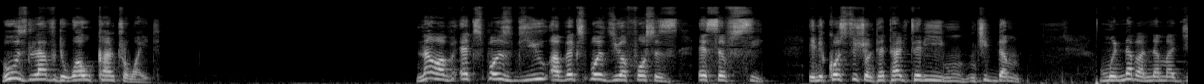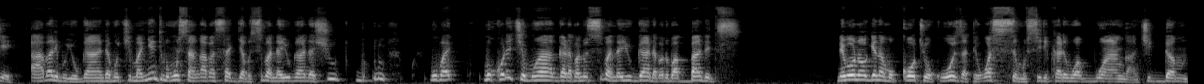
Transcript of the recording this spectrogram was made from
Who's loved wow countrywide? Now i've exposed you i've exposed your forces sfc in the constitution tetali teriimu nkiddamu mwenna bannamagye abali mu uganda mukimanye nti mumusanga abasajja busi bannayuganda mukole kyemwagala bano si bannayuganda bano babandits ne bonaogenda mu kooti okuwoza tewasse musirikale wa ggwanga nkiddamu.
